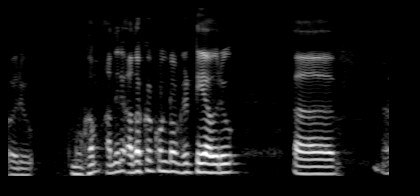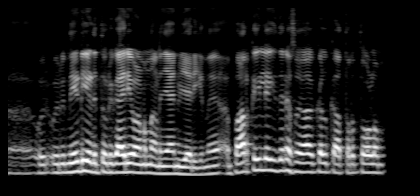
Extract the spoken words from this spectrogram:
ഒരു മുഖം. അതിന് അതൊക്കെ കൊണ്ടോ കിട്ടിയ ഒരു ഒരു നേടിയെടുത്ത ഒരു കാര്യമാണെന്നാണ് ഞാൻ വിചാരിക്കുന്നത്. പാർട്ടിയിലെ ഇതര സഹാക്കൾക്ക് അത്രത്തോളം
